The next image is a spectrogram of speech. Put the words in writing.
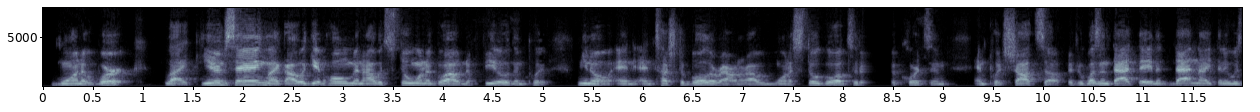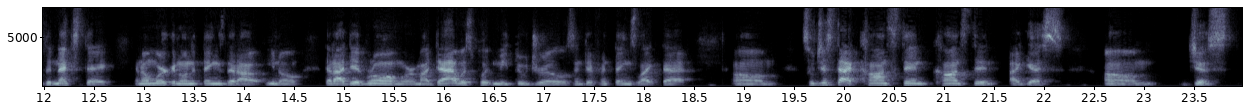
want to work like, you know what I'm saying? Like I would get home and I would still want to go out in the field and put, you know, and, and touch the ball around, or I would want to still go up to the courts and, and put shots up. If it wasn't that day, that night, then it was the next day. And I'm working on the things that I, you know, that I did wrong, or my dad was putting me through drills and different things like that. Um, so just that constant, constant, I guess, um, just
